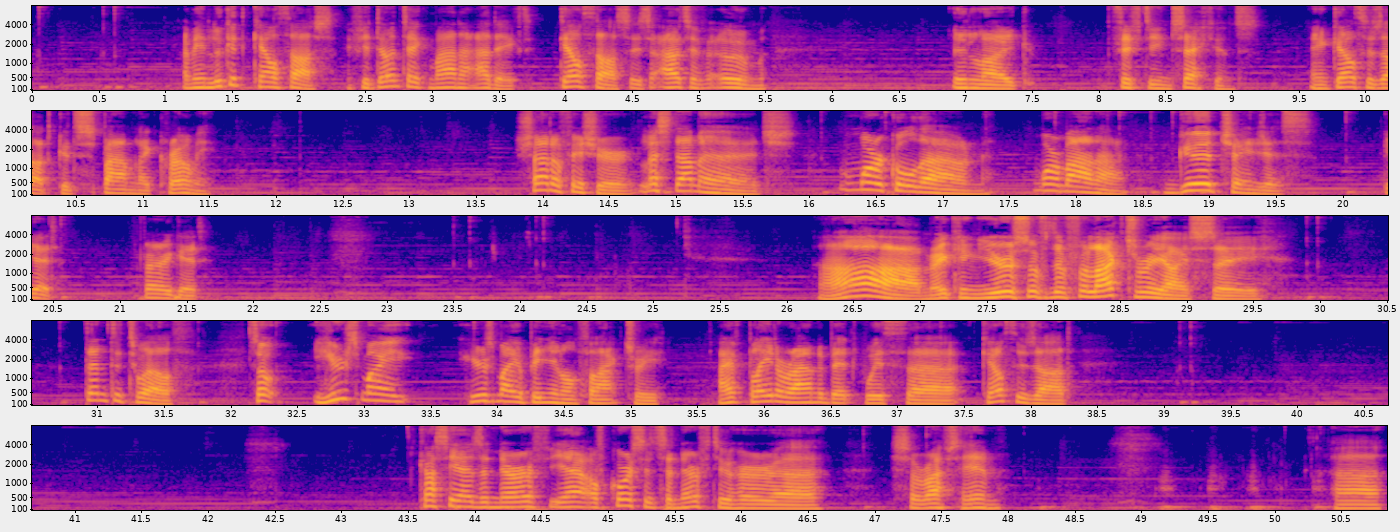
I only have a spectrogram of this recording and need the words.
I mean, look at Kael'thas. If you don't take Mana Addict, Kael'thas is out of Ohm in like 15 seconds. And Kel'Thuzad could spam like Chromie. Shadow Fissure, less damage, more cooldown, more mana. Good changes. Good. Very good. Ah, making use of the phylactery, I see. 10 to 12. So here's my here's my opinion on Phylactery. I've played around a bit with uh, Kel'Thuzad. Cassia has a nerf. Yeah, of course it's a nerf to her uh, Seraph's hymn. Uh,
